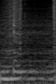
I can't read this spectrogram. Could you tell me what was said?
Mm-hmm.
